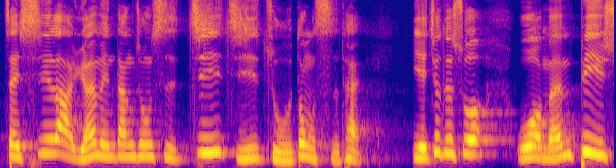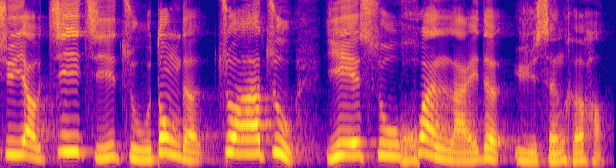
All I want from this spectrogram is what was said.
在希腊原文当中是积极主动时态。也就是说，我们必须要积极主动的抓住耶稣换来的与神和好。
